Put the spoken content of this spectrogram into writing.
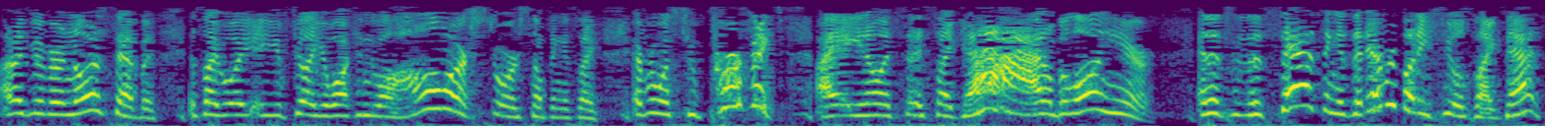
I don't know if you've ever noticed that, but it's like well, you feel like you walked into a Hallmark store or something. It's like everyone's too perfect. I, you know, it's it's like ah, I don't belong here. And it's, the sad thing is that everybody feels like that,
